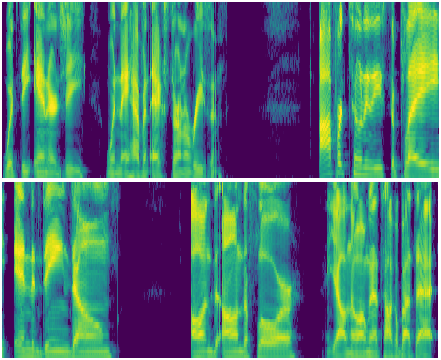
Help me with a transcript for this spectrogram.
with the energy when they have an external reason opportunities to play in the Dean Dome on the on the floor. Y'all know I'm going to talk about that.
